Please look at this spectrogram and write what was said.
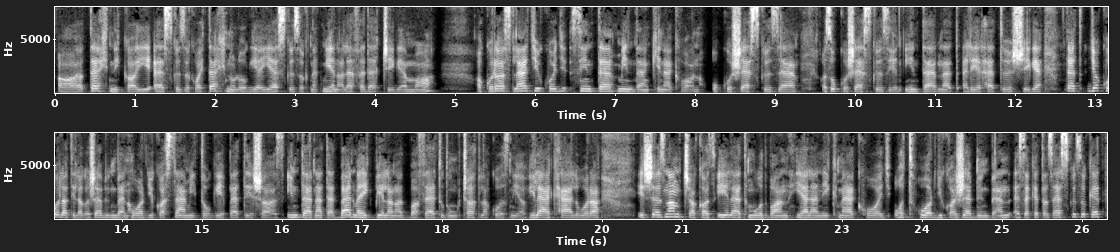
a technikai eszközök vagy technológiai eszközöknek milyen a lefedettsége ma, akkor azt látjuk, hogy szinte mindenkinek van okos eszköze, az okos eszközén internet elérhetősége. Tehát gyakorlatilag a zsebünkben hordjuk a számítógépet és az internetet, bármelyik pillanatban fel tudunk csatlakozni a világhálóra, és ez nem csak az életmódban jelenik meg, hogy ott hordjuk a zsebünkben ezeket az eszközöket,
